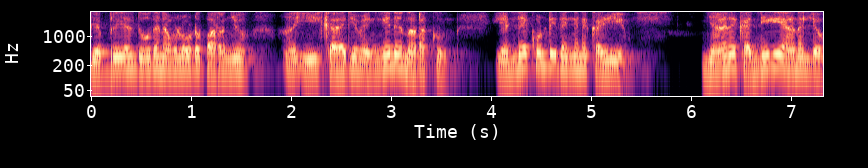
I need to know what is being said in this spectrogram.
ഗബ്രിയേൽ ദൂതൻ അവളോട് പറഞ്ഞു ഈ കാര്യം എങ്ങനെ നടക്കും? എന്നെ കൊണ്ട് ഇതെങ്ങനെ കഴിയും? ഞാൻ കന്യകയാണല്ലോ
